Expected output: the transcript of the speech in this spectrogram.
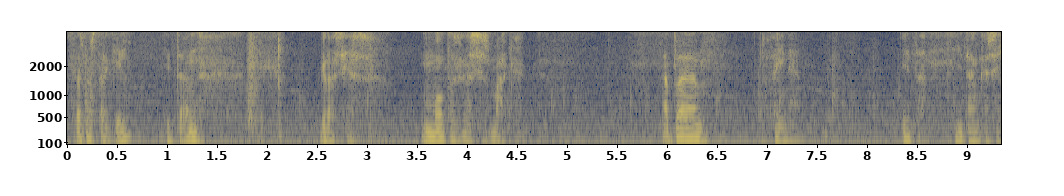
Estàs més tranquil? I tant. Gràcies. Moltes gràcies, Marc. Apa, feina. I tant, i tant que sí.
